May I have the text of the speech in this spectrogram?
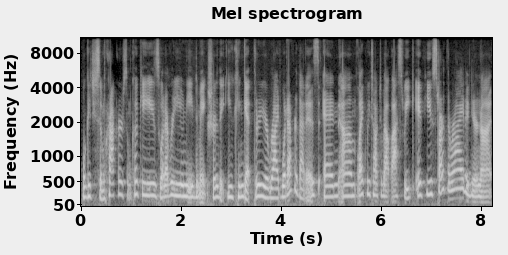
we'll get you some crackers, some cookies, whatever you need to make sure that you can get through your ride, whatever that is. And um, like we talked about last week, if you start the ride and you're not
